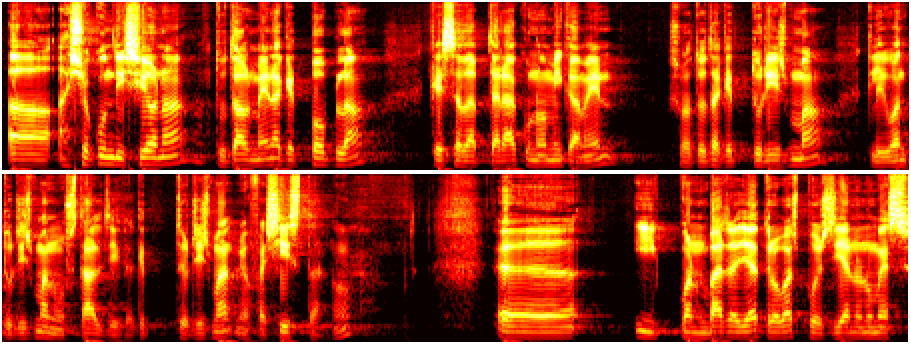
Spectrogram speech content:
Eh, això condiciona totalment aquest poble que s'adaptarà econòmicament, sobretot a aquest turisme, que li diuen turisme nostàlgic, aquest turisme neofeixista. No? Eh, I quan vas allà trobes doncs, ja no només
